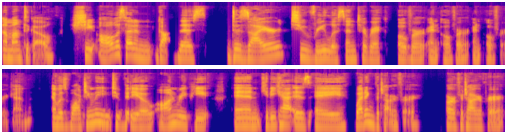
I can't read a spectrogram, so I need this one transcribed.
a month ago, she all of a sudden got this desire to re-listen to Rick over and over and over again and was watching the YouTube video on repeat. And Kitty Cat is a wedding photographer or a photographer.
